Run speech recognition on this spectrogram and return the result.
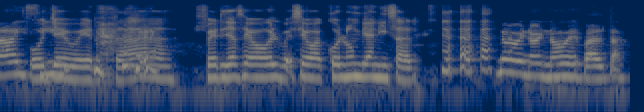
Ay, sí. Oye, verdad. Fer ya se va a volver, se va a colombianizar. No, no, no me falta.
